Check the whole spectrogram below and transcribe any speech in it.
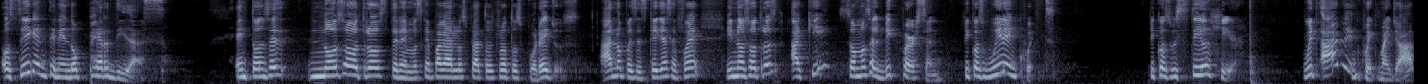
o siguen teniendo pérdidas. Entonces, nosotros tenemos que pagar los platos rotos por ellos. Ah, no, pues es que ella se fue. Y nosotros aquí somos el big person because we didn't quit. Because we're still here. We, I didn't quit my job.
